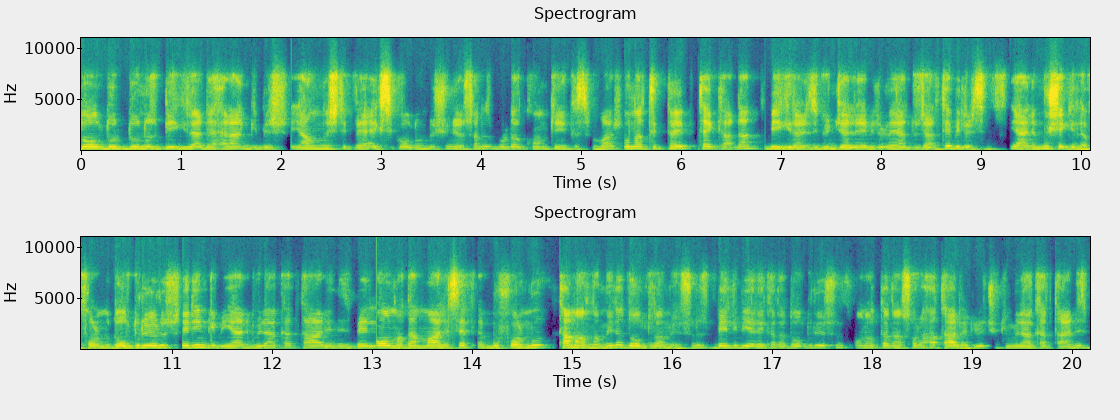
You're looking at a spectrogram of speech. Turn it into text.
doldurduğunuz bilgilerde herhangi bir yanlışlık veya eksik olduğunu düşünüyorsanız burada continue kısmı var. Buna tıklayıp tekrardan bilgilerinizi güncelleyebilir veya düzeltebilirsiniz. Yani bu şekilde formu dolduruyoruz. Dediğim gibi yani mülakat tarihiniz belli olmadan maalesef bu formu tam anlamıyla dolduramıyorsunuz. Belli bir yere kadar dolduruyorsunuz. O noktadan sonra hata veriyor. Çünkü mülakat tarihiniz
